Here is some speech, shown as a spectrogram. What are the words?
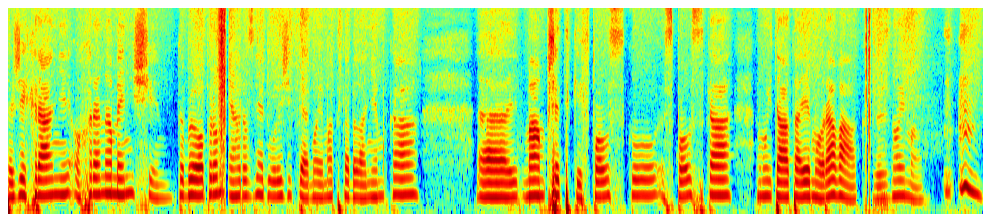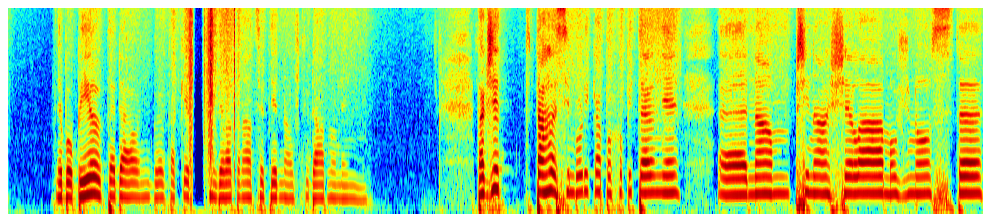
takže chrání ochrana menšin. To bylo pro mě hrozně důležité. Moje matka byla Němka, e, mám předky v Polsku, z Polska a můj táta je Moravák ze Znojma. Nebo byl teda, on byl taky 1901, už tu dávno není. Takže tahle symbolika pochopitelně e, nám přinášela možnost e,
